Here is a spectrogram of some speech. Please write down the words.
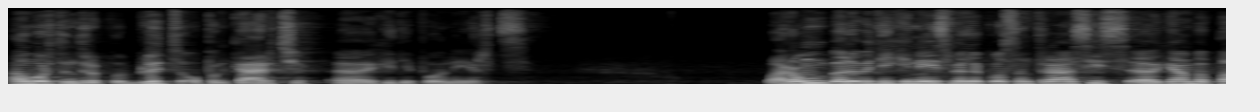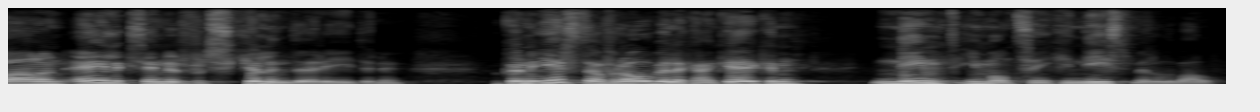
en wordt een druppel bloed op een kaartje eh, gedeponeerd. Waarom willen we die geneesmiddelenconcentraties gaan bepalen? Eigenlijk zijn er verschillende redenen. We kunnen eerst en vooral willen gaan kijken, neemt iemand zijn geneesmiddel wel?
